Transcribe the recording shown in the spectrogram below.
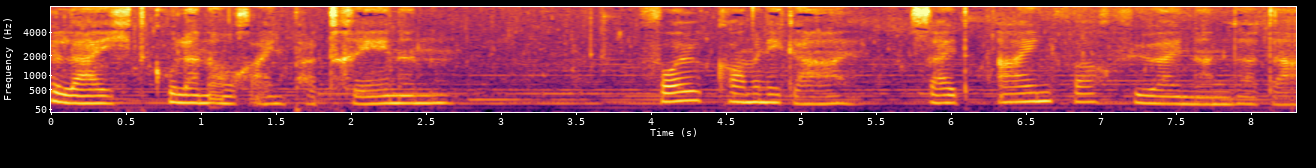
Vielleicht kullern auch ein paar Tränen vollkommen egal. Seid einfach füreinander da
